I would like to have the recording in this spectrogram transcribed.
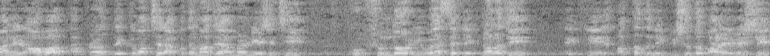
পানির অভাব। আপনারা দেখতে পাচ্ছেন, আপনাদের মাঝে আমরা নিয়ে এসেছি খুব সুন্দর ইউএসএ টেকনোলজি একটি অত্যাধুনিক বিশুদ্ধ পানির মেশিন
